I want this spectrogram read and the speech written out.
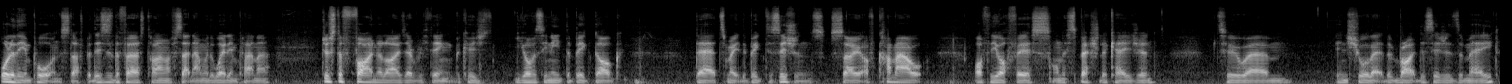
all of the important stuff, but this is the first time I've sat down with a wedding planner just to finalise everything because you obviously need the big dog there to make the big decisions. So I've come out of the office on a special occasion to um, ensure that the right decisions are made.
